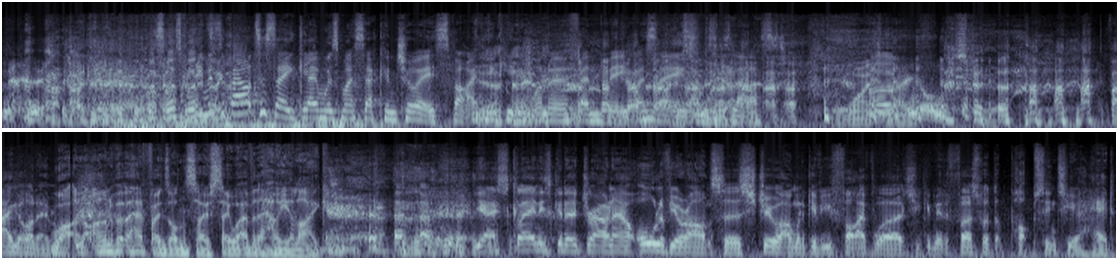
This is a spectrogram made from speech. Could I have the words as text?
He was about to say Glenn was my second choice, but I think he didn't want to offend me by saying I was his last. Why Hang on. Bang on him. Well, I'm going to put the headphones on, so say whatever the hell you like. Yes, Glenn is going to drown out all of your answers. Stuart, I'm going to give you five words. You give me the first word that pops into your head.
